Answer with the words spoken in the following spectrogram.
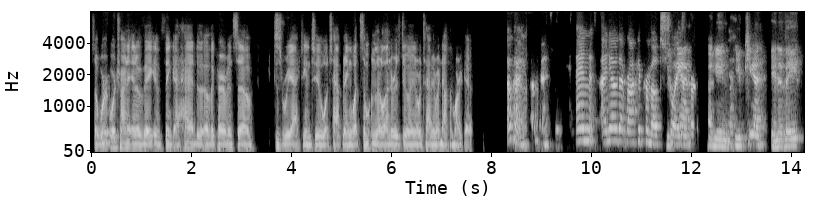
So we're mm-hmm. we're trying to innovate and think ahead of the curve instead of just reacting to what's happening, what some another lender is doing, or what's happening right now in the market. Okay. Okay. And I know that Rocket promotes choice. For- I mean, you can't innovate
